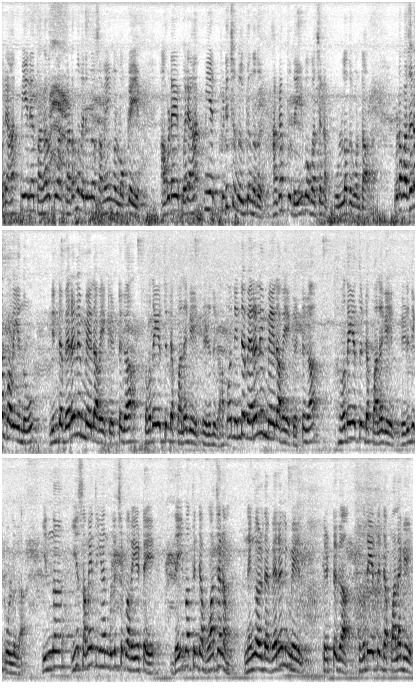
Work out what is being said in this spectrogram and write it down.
ഒരു ആത്മീയനെ തകർക്കുവാൻ കടന്നു വരുന്ന സമയങ്ങളിലൊക്കെയും അവിടെ ഒരാത്മീയൻ പിടിച്ചു നിൽക്കുന്നത് അകത്ത് ദൈവവചനം ഉള്ളത് കൊണ്ടാണ് ഇവിടെ വചനം പറയുന്നു നിന്റെ വിരലിന്മേൽ അവയെ കെട്ടുക ഹൃദയത്തിന്റെ പലകയിൽ എഴുതുക. അപ്പോൾ നിന്റെ വിരലിന്മേൽ അവയെ കെട്ടുക ഹൃദയത്തിന്റെ പലകയിൽ എഴുതിക്കൊള്ളുക. ഇന്ന് ഈ സമയത്ത് ഞാൻ വിളിച്ചു പറയട്ടെ ദൈവത്തിന്റെ വചനം നിങ്ങളുടെ വിരലിന്മേൽ കെട്ടുക ഹൃദയത്തിന്റെ പലകയിൽ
